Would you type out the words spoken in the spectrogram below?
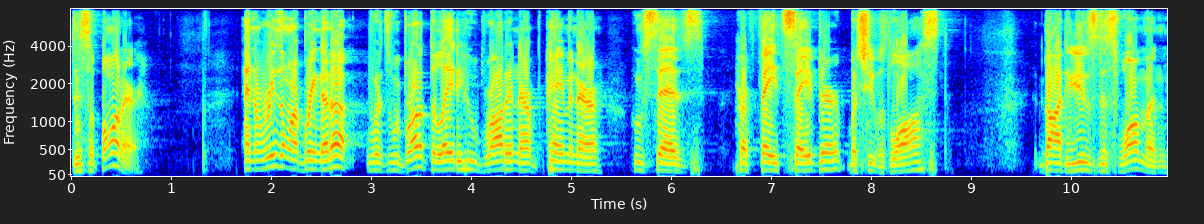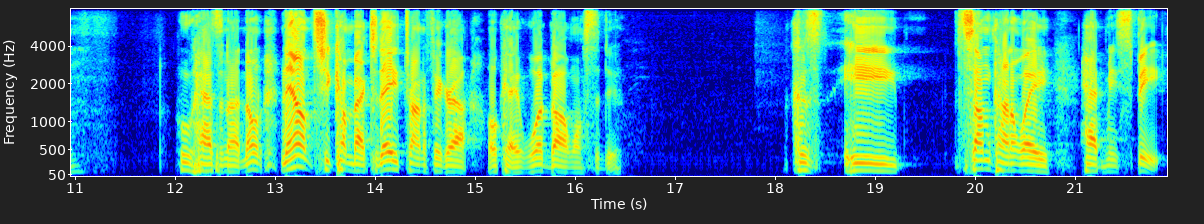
this upon her. And the reason why I bring that up was we brought up the lady who brought in there, came in there, who says her faith saved her, but she was lost. God used this woman who has not known. Now she come back today trying to figure out, okay, what God wants to do. Because he, some kind of way, had me speak.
